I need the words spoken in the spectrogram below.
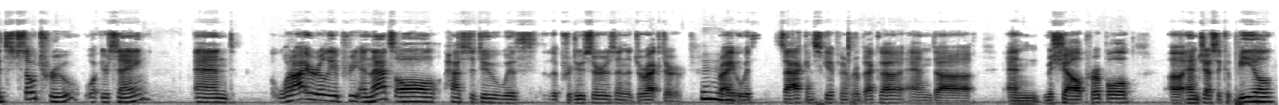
it's so true what you're saying, and what I really appreciate, and that's all has to do with the producers and the director, right? With Zach and Skip and Rebecca and uh, and Michelle Purple uh, and Jessica Biel,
